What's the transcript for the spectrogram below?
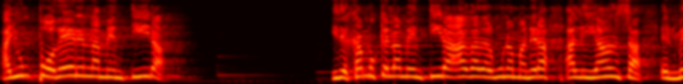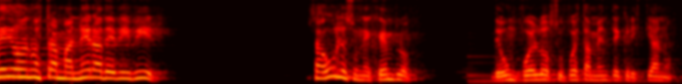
Hay un poder en la mentira. Y dejamos que la mentira haga de alguna manera alianza en medio de nuestra manera de vivir. Saúl es un ejemplo de un pueblo supuestamente cristiano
